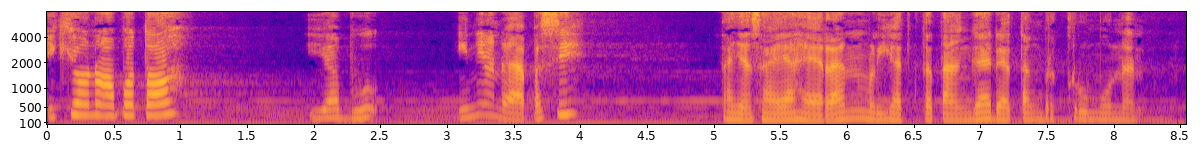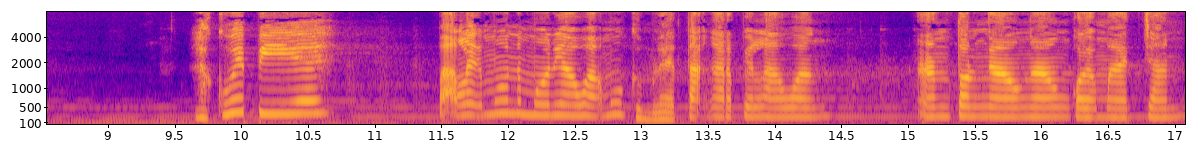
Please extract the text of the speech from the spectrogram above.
iki ono apa toh? Iya bu, ini ada apa sih? Tanya saya heran melihat tetangga datang berkerumunan. Lah kue piye? Pak Lekmu nemoni awakmu gemletak ngarepe lawang. Anton ngaung-ngaung koyok macan.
